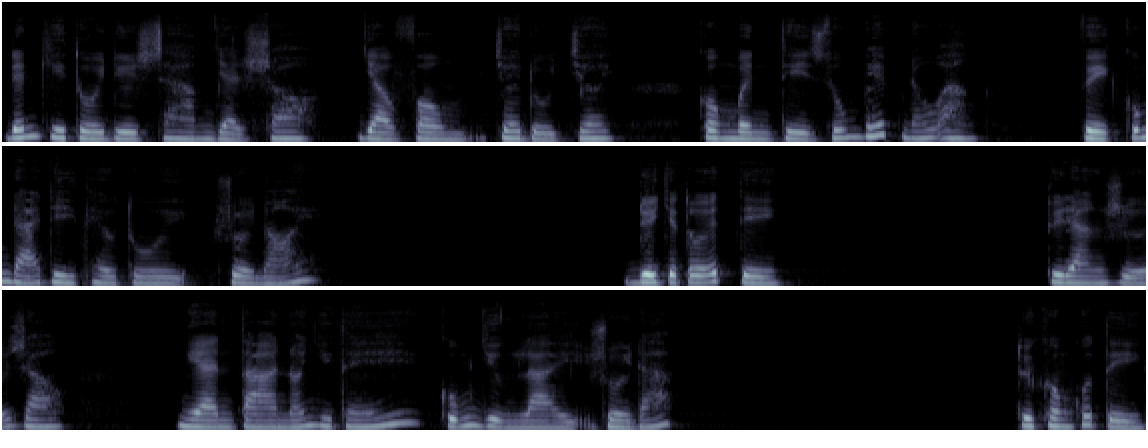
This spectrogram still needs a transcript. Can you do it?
Đến khi tôi đưa Sam và So Vào phòng chơi đồ chơi, Còn mình thì xuống bếp nấu ăn. Việt cũng đã đi theo tôi, rồi nói. Đưa cho tôi ít tiền. Tôi đang rửa rau. Nghe anh ta nói như thế, Cũng dừng lại rồi đáp. Tôi không có tiền.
